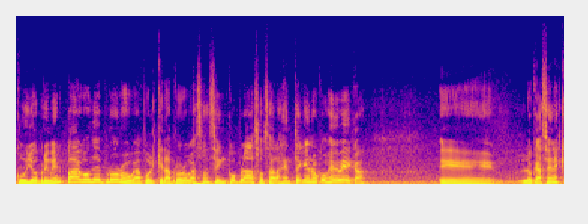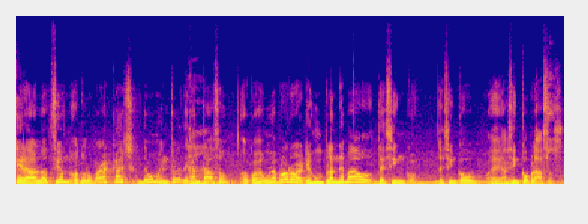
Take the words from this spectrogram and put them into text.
Cuyo primer pago de prórroga, porque la prórroga son 5 plazos, o sea, la gente que no coge beca, eh, lo que hacen es que le dan la opción, o tú lo pagas cash de momento, de cantazo, o coges una prórroga que es un plan de pago de 5, de 5 a 5 plazos.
